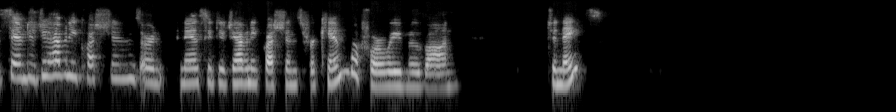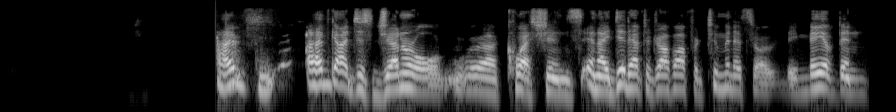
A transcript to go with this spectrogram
Sam, did you have any questions or Nancy, did you have any questions for Kim before we move on to Nate's? I've I've got just general uh, questions, and I did have to drop off for two minutes, so they may have been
